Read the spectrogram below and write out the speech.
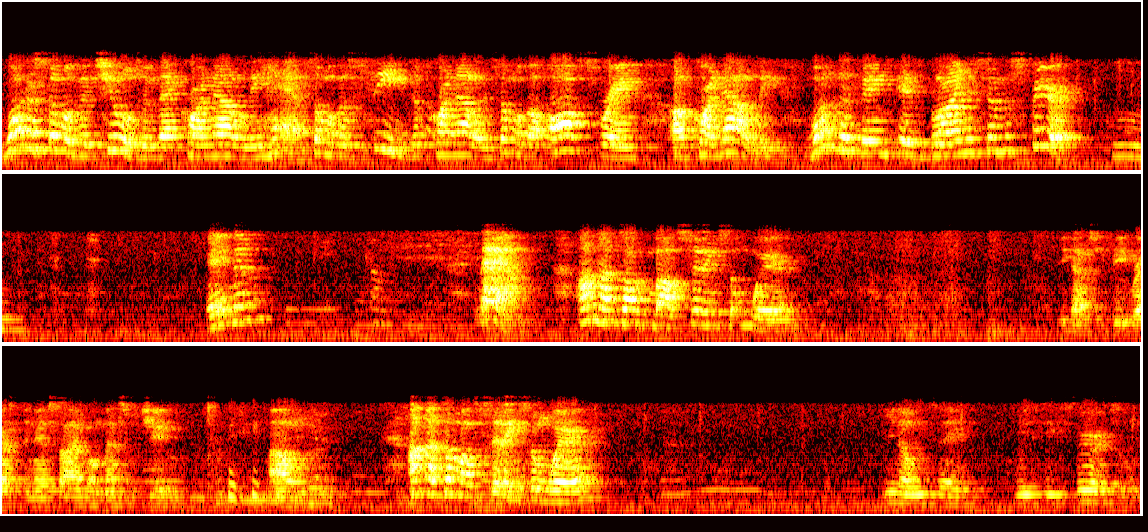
what are some of the children that carnality has? Some of the seeds of carnality, some of the offspring of carnality. One of the things is blindness in the spirit. Mm. Amen? Now, I'm not talking about sitting somewhere. You got your feet resting there, so I ain't gonna mess with you. Um, I'm not talking about sitting somewhere. You know, we say we see spiritually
